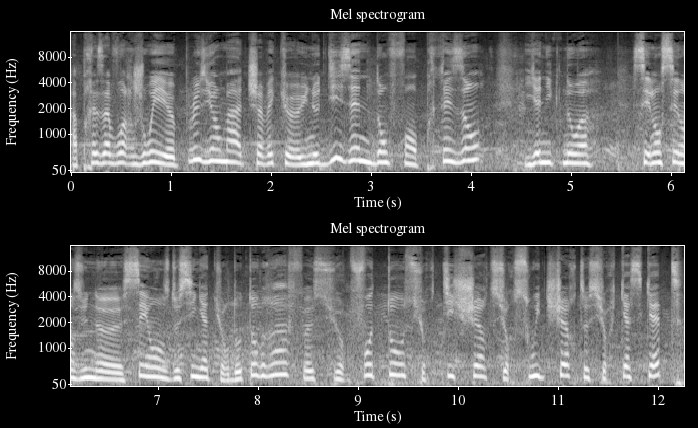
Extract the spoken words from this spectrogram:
Après avoir joué euh, plusieurs matchs avec euh, une dizaine d'enfants présents, Yannick Noah s'est lancé dans une euh, séance de signature d'autographes euh, sur photos, sur t-shirts, sur sweatshirts, sur casquettes.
